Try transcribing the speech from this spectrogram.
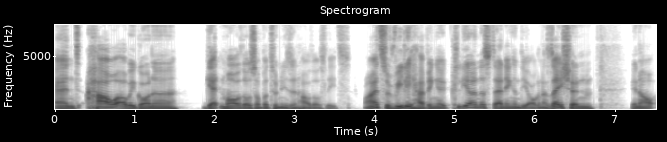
And how are we gonna get more of those opportunities and how those leads, right? So really having a clear understanding in the organization. You know,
